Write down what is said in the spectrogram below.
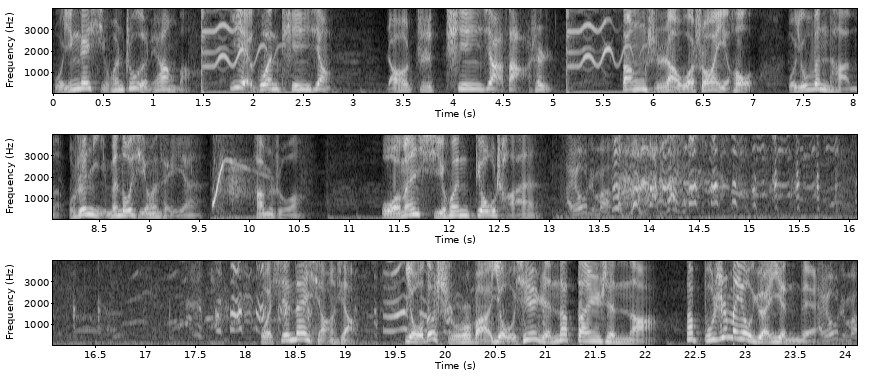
我应该喜欢诸葛亮吧？夜观天象，然后知天下大事儿。当时啊，我说完以后，我就问他们：“我说你们都喜欢谁呀？”他们说：“我们喜欢貂蝉。”哎呦我的妈！我现在想想，有的时候吧，有些人那单身呐，那不是没有原因的。哎呦我的妈！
